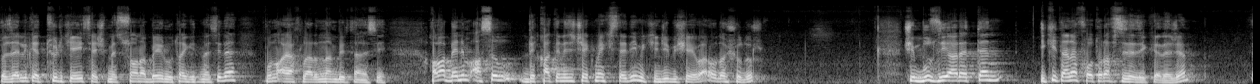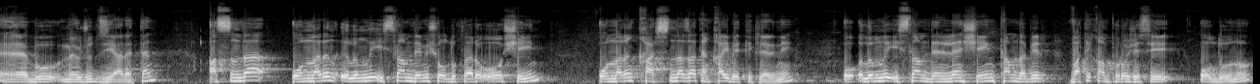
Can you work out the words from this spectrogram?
Özellikle Türkiye'yi seçmesi sonra Beyrut'a gitmesi de bunun ayaklarından bir tanesi. Ama benim asıl dikkatinizi çekmek istediğim ikinci bir şey var. O da şudur. Şimdi bu ziyaretten iki tane fotoğraf size zikredeceğim. Ee, bu mevcut ziyaretten. Aslında onların ılımlı İslam demiş oldukları o şeyin onların karşısında zaten kaybettiklerini, o ılımlı İslam denilen şeyin tam da bir Vatikan projesi olduğunu,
